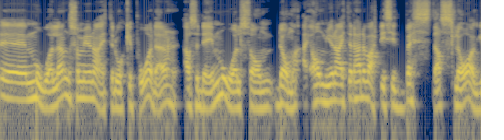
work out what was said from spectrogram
eh, målen som United åker på där, alltså det är mål som de, om United hade varit i sitt bästa slag,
